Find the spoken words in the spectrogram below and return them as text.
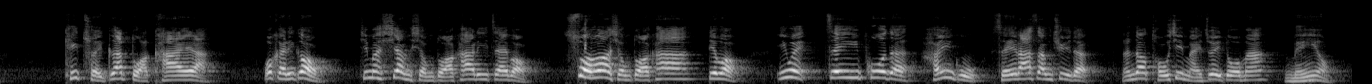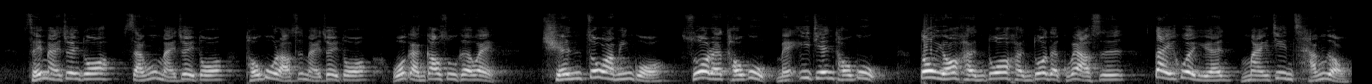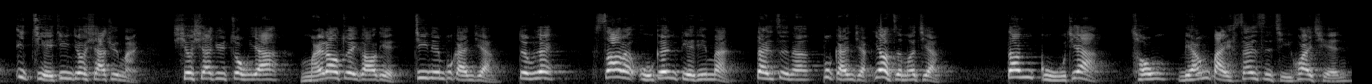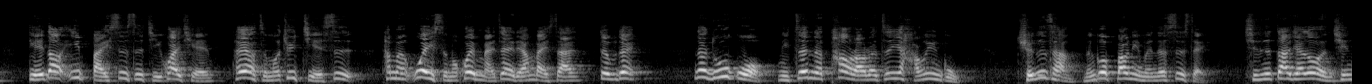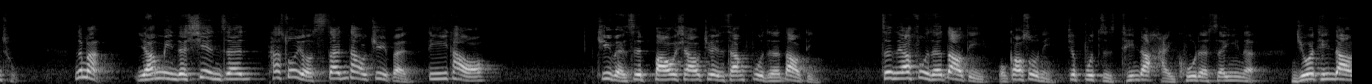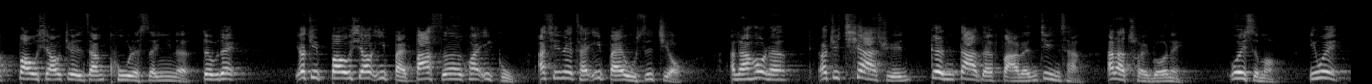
去锤给他打开啦。我跟你讲，今麦向上大咖，你知不？说话上大咖，对不？因为这一波的航运股谁拉上去的？难道投信买最多吗？没有。谁买最多？散户买最多，投顾老师买最多。我敢告诉各位，全中华民国所有的投顾，每一间投顾都有很多很多的股票老师带会员买进长荣，一解禁就下去买，就下去重压，买到最高点。今天不敢讲，对不对？杀了五根跌停板，但是呢，不敢讲，要怎么讲？当股价从两百三十几块钱跌到一百四十几块钱，他要怎么去解释他们为什么会买在两百三，对不对？那如果你真的套牢了这些航运股，全市场能够帮你们的是谁？其实大家都很清楚。那么杨明的现真，他说有三套剧本，第一套哦，剧本是包销券商负责到底，真的要负责到底，我告诉你就不止听到海哭的声音了，你就会听到包销券商哭的声音了，对不对？要去包销一百八十二块一股啊，现在才一百五十九啊，然后呢？要去洽询更大的法人进场，阿拉揣摩呢？为什么？因为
